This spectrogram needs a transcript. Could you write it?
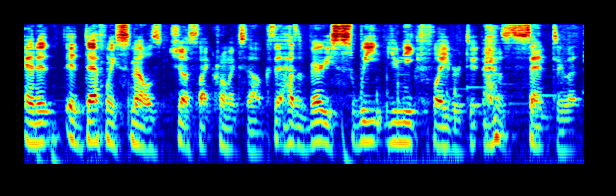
and it, it definitely smells just like Chrome Excel because it has a very sweet, unique flavor to scent to it.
